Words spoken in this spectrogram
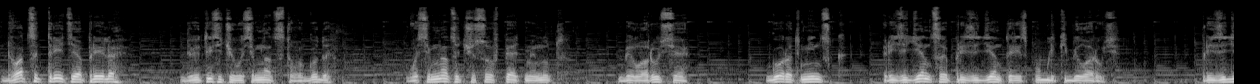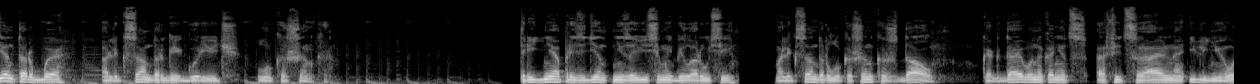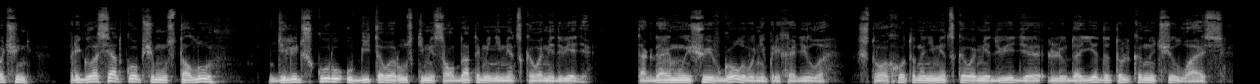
23 апреля 2018 года, 18 часов 5 минут, Белоруссия, город Минск, резиденция президента Республики Беларусь. Президент РБ Александр Григорьевич Лукашенко. Три дня президент независимой Беларуси Александр Лукашенко ждал, когда его, наконец, официально или не очень, пригласят к общему столу делить шкуру убитого русскими солдатами немецкого медведя. Тогда ему еще и в голову не приходило, что охота на немецкого медведя-людоеда только началась,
